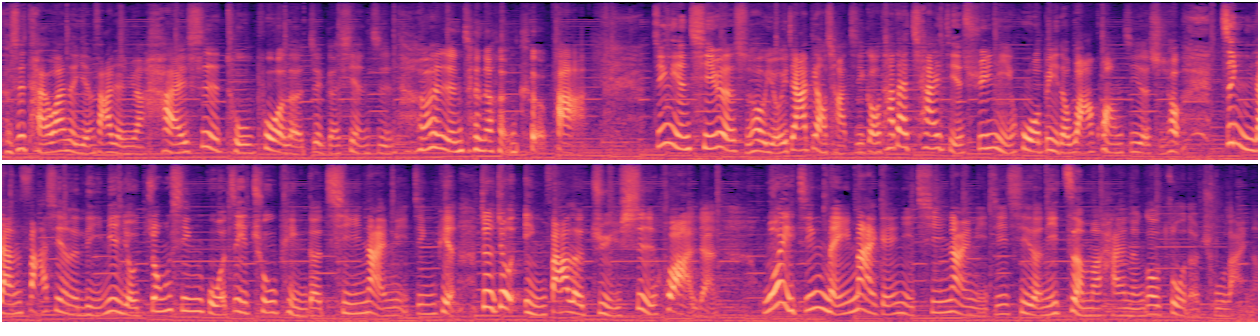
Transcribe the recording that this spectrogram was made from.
可是台湾的研发人员还是突破了这个限制。台湾人真的很可怕。今年七月的时候，有一家调查机构，他在拆解虚拟货币的挖矿机的时候，竟然发现了里面有中芯国际出品的七奈米晶片，这就引发了举世哗然。我已经没卖给你七纳米机器了，你怎么还能够做得出来呢？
